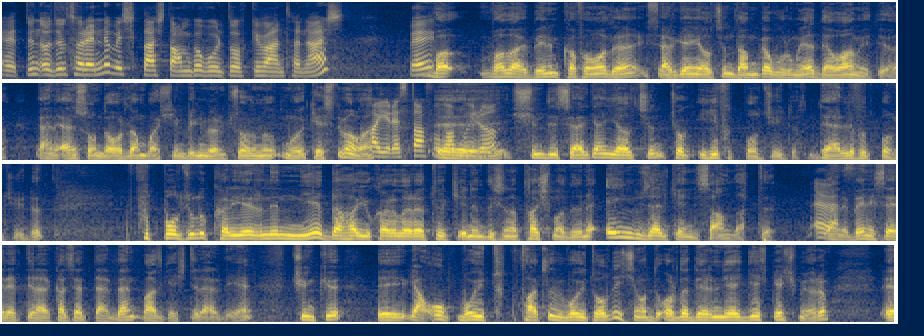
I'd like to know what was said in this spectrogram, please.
Evet dün ödül törenine Beşiktaş damga vurdu Güven Taner. Ve Va- Vallahi benim kafama da Sergen Yalçın damga vurmaya devam ediyor. Yani en sonda oradan başlayayım. Bilmiyorum sorunumu kestim ama. hayır estağfurullah Ee, buyurun. Şimdi Sergen Yalçın çok iyi futbolcuydu. Değerli futbolcuydu. Futbolculuk kariyerinin niye daha yukarılara Türkiye'nin dışına taşmadığını en güzel kendisi anlattı. Evet. Yani beni seyrettiler kasetlerden vazgeçtiler diye. Çünkü e, ya o boyut farklı bir boyut olduğu için orada, derinliğe geç geçmiyorum. E,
